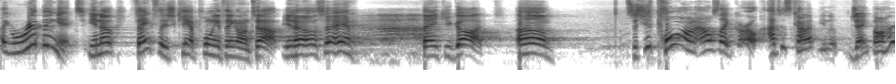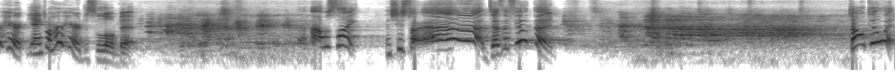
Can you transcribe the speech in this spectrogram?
like ripping it, you know? Thankfully, she can't pull anything on top, you know what I'm saying? Thank you, God. Um, so she's pulling on. I was like, girl, I just kind of, you know, yanked on her hair, yanked on her hair just a little bit. I was like, and she started, ah, doesn't feel good. Don't do it.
